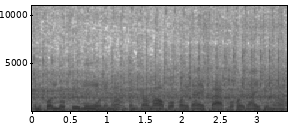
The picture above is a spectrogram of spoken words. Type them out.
เป็นคนบ่คือหมู่เนาะเพิ่นก็เว้าบ่ค่อยได้ปากบ่ค่อยได้พี่น้อง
